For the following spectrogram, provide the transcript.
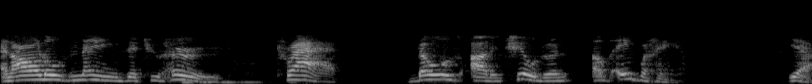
And all those names that you heard, tribes, those are the children of Abraham. Yeah,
